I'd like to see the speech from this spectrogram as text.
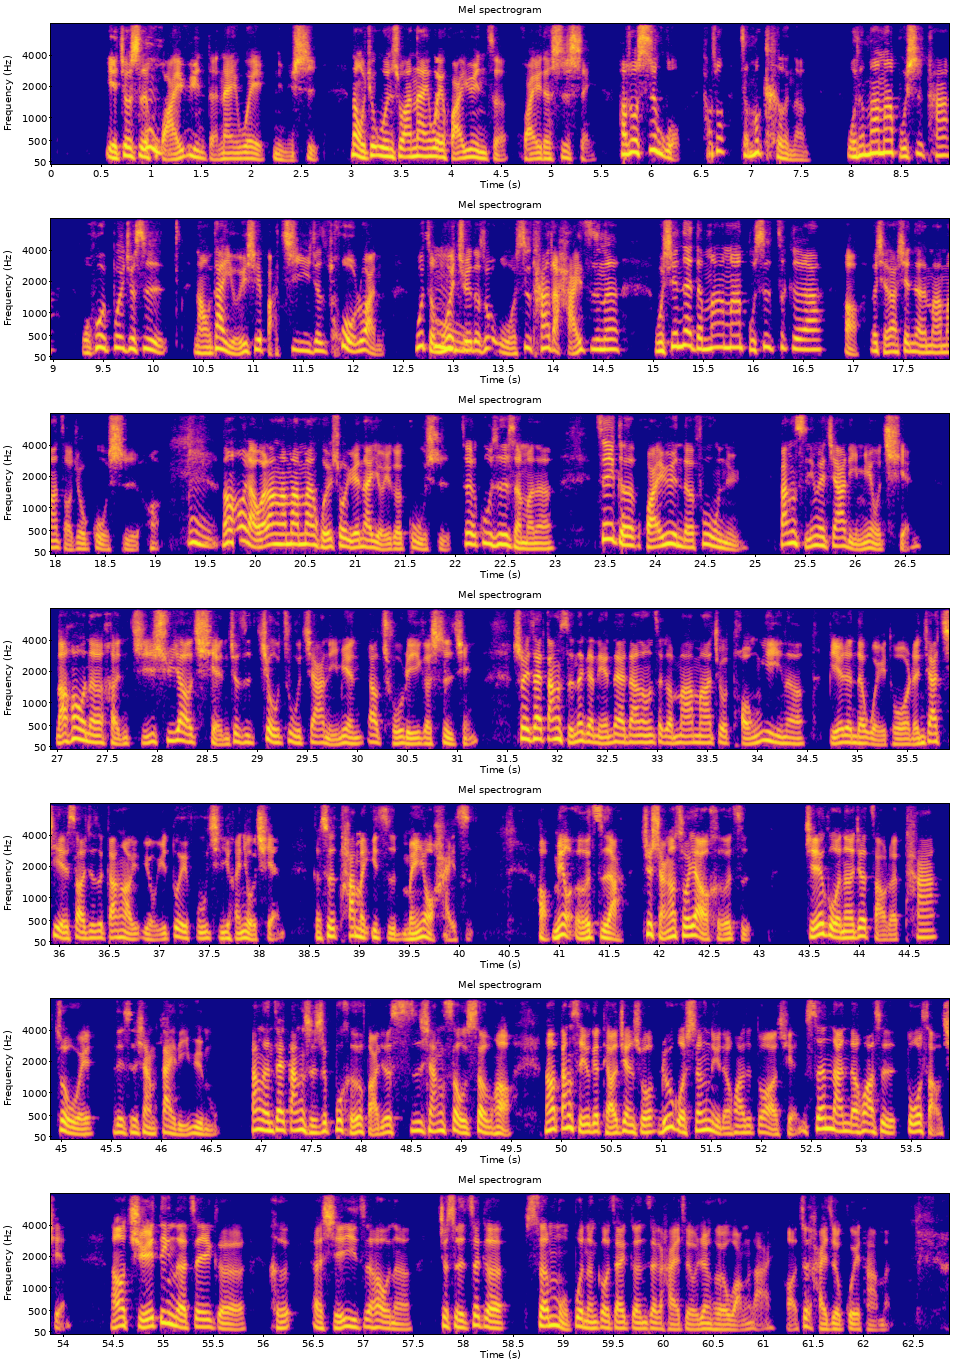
也就是怀孕的那一位女士。那我就问说，啊，那一位怀孕者怀疑的是谁？他说是我。他说怎么可能？我的妈妈不是她，我会不会就是脑袋有一些把记忆就是错乱了？我怎么会觉得说我是她的孩子呢？我现在的妈妈不是这个啊，好，而且她现在的妈妈早就过世哈，嗯，然后后来我让她慢慢回说，原来有一个故事，这个故事是什么呢？这个怀孕的妇女当时因为家里没有钱，然后呢很急需要钱，就是救助家里面要处理一个事情，所以在当时那个年代当中，这个妈妈就同意呢别人的委托，人家介绍就是刚好有一对夫妻很有钱，可是他们一直没有孩子，好，没有儿子啊，就想要说要有盒子。结果呢，就找了他作为类似像代理孕母，当然在当时是不合法，就是私相授受哈。然后当时有个条件说，如果生女的话是多少钱，生男的话是多少钱。然后决定了这个和呃协议之后呢，就是这个生母不能够再跟这个孩子有任何往来，好，这个孩子就归他们。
